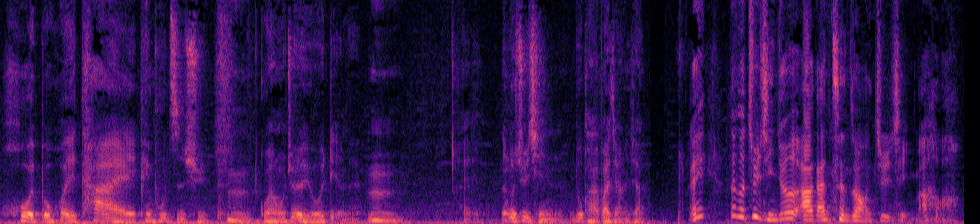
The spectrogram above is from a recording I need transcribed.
会不会太平铺直叙？嗯，果然我觉得有一点呢。嗯，哎，那个剧情卢卡要不要讲一下？哎，那个剧情就是《阿甘正传》的剧情嘛哈。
